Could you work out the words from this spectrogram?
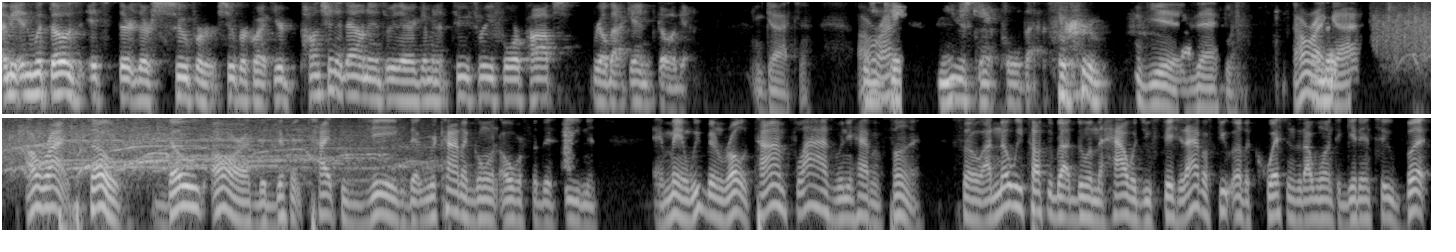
I mean, and with those, it's they're they're super super quick. You're punching it down in through there, giving it two, three, four pops, reel back in, go again. Gotcha. All you right. You just can't pull that through. Yeah, exactly. All right, then, guys. All right, so those are the different types of jigs that we're kind of going over for this evening. And man, we've been rolling. Time flies when you're having fun. So I know we talked about doing the how would you fish it. I have a few other questions that I wanted to get into, but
